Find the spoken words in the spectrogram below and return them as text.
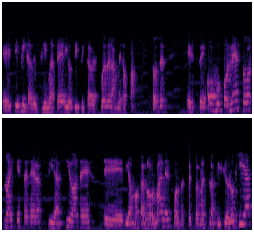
eh, típica del climaterio, típica después de la menopausia. Entonces, este, ojo con eso, no hay que tener aspiraciones, eh, digamos, anormales con respecto a nuestra fisiología.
